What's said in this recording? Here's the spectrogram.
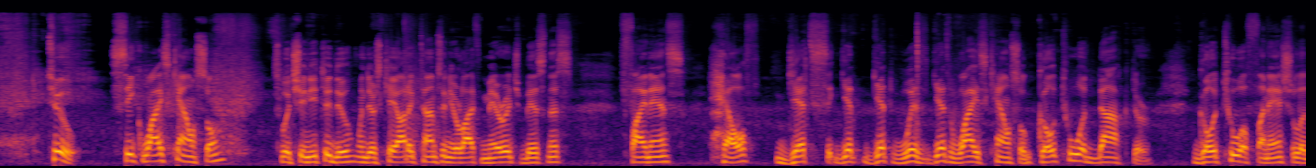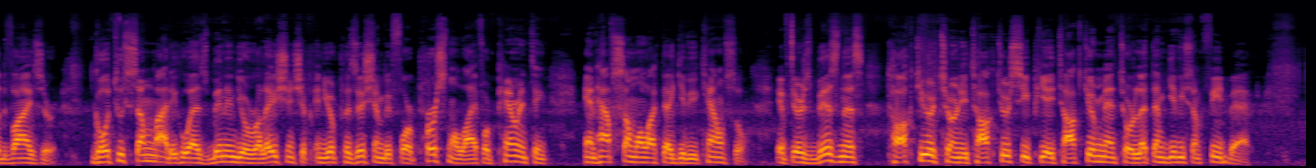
Two, seek wise counsel. It's what you need to do when there's chaotic times in your life, marriage, business, finance, health. Get get get with get wise counsel. Go to a doctor. go to a financial advisor. Go to somebody who has been in your relationship, in your position before, personal life or parenting, and have someone like that give you counsel. If there's business, talk to your attorney, talk to your CPA, talk to your mentor, let them give you some feedback.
